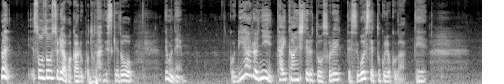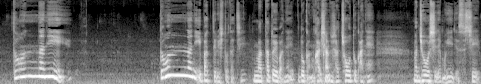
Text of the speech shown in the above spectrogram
まあ想像すりゃ分かることなんですけどでもねこうリアルに体感してるとそれってすごい説得力があってどんなにどんなに威張ってる人たち、まあ、例えばねどっかの会社の社長とかね、まあ、上司でもいいですし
